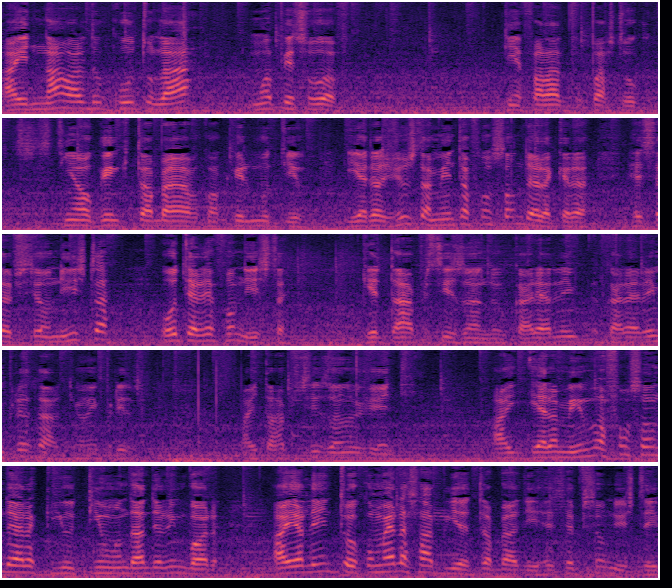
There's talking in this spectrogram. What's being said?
aí na hora do culto lá, uma pessoa tinha falado para o pastor que tinha alguém que trabalhava com aquele motivo. E era justamente a função dela, que era recepcionista ou telefonista, que ele estava precisando. O cara, era, o cara era empresário, tinha uma empresa. Aí estava precisando gente. Aí era mesmo a função dela, que eu tinha mandado ela embora. Aí ela entrou, como ela sabia trabalhar de recepcionista e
